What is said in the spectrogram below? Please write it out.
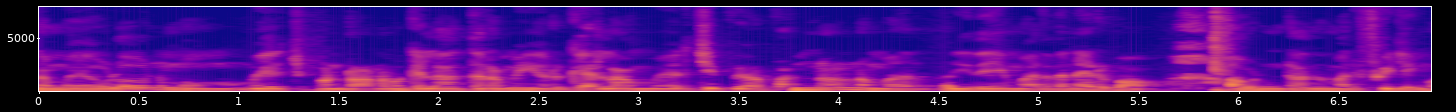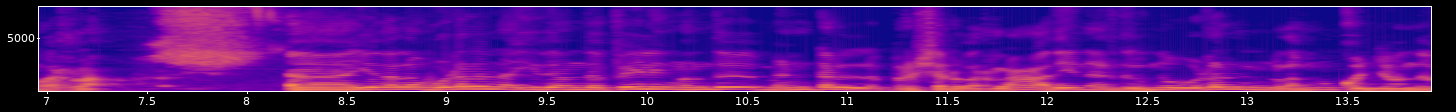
நம்ம எவ்வளோ நம்ம முயற்சி பண்ணுறோம் நமக்கு எல்லா திறமையும் இருக்குது எல்லா முயற்சி பண்ணாலும் நம்ம இதே மாதிரி தானே இருக்கோம். அப்படின்ற அந்த மாதிரி ஃபீலிங் வரலாம். இதெல்லாம் உடல் இது அந்த ஃபீலிங் வந்து மென்டல் ப்ரெஷர் வரலாம். அதே நேரத்தில் வந்து உடல் நலமும் கொஞ்சம் வந்து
